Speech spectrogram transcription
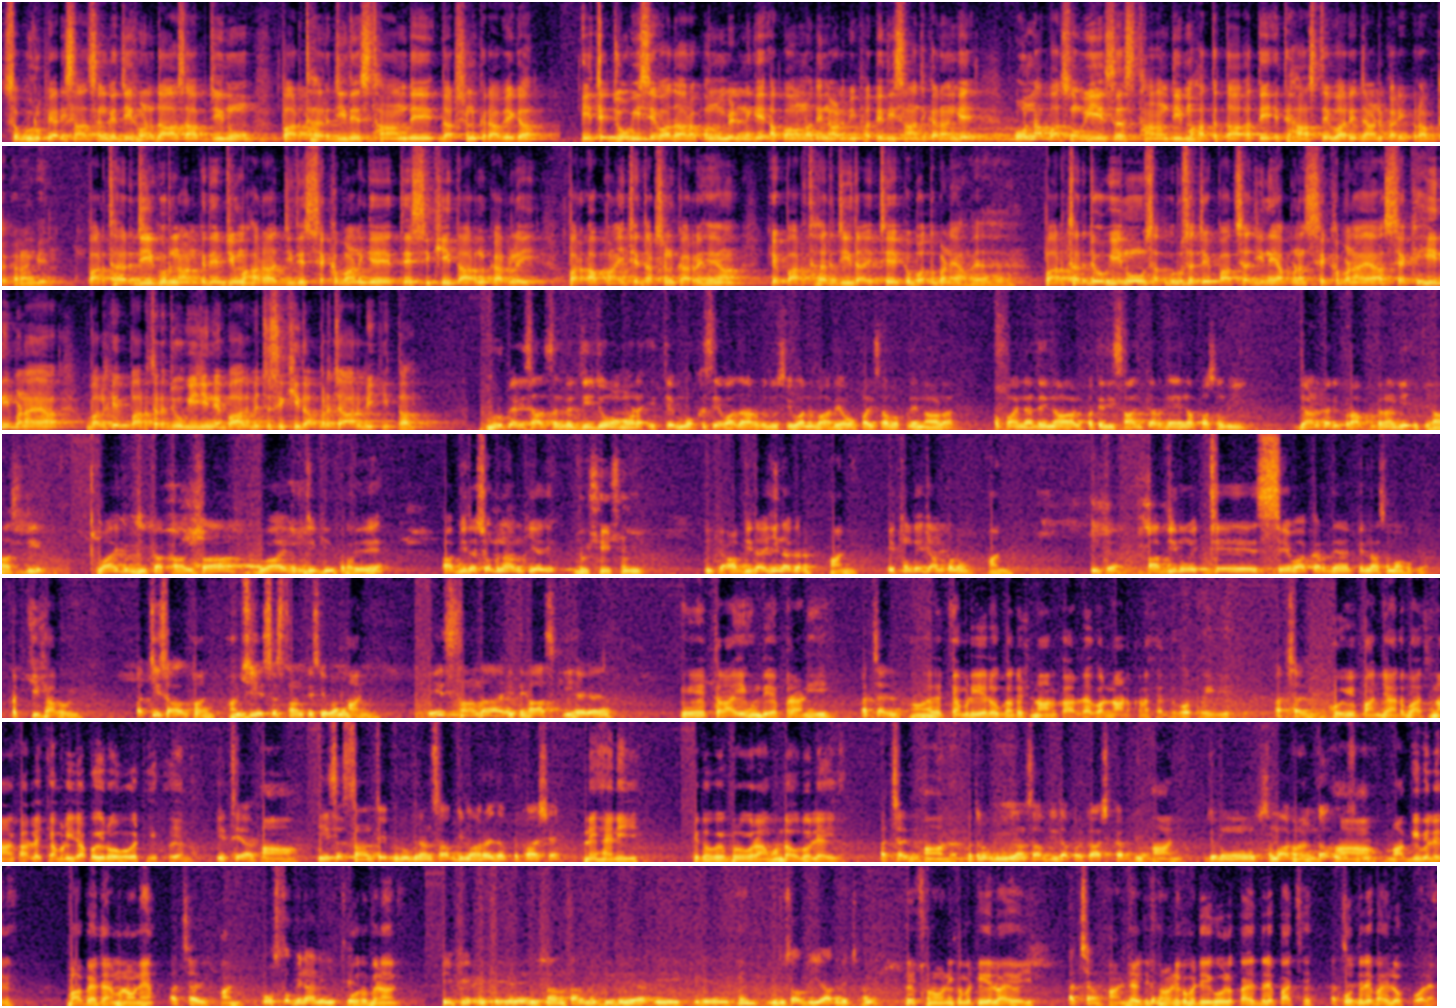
ਸੋ ਗੁਰੂ ਪਿਆਰੀ ਸਾਧ ਸੰਗਤ ਜੀ, ਹੁਣ ਦਾਸ ਆਪ ਜੀ ਨੂੰ ਭਰਥਰ ਜੀ ਦੇ ਸਥਾਨ ਦੇ ਦਰਸ਼ਨ ਕਰਾਵੇਗਾ। ਇੱਥੇ ਜੋ ਵੀ ਸੇਵਾਦਾਰ ਆਪਾਂ ਨੂੰ ਮਿਲਣਗੇ, ਆਪਾਂ ਉਹਨਾਂ ਦੇ ਨਾਲ ਵੀ ਫਤਿਹ ਦੀ ਸਾਂਝ ਕਰਾਂਗੇ। ਉਹਨਾਂ ਪਾਸੋਂ ਵੀ ਇਸ ਸਥਾਨ ਦੀ ਮਹੱਤਤਾ ਅਤੇ ਇਤਿਹਾਸ ਦੇ ਬਾਰੇ ਜਾਣਕਾਰੀ ਪ੍ਰਾਪਤ ਕਰਾਂਗੇ। ਭਰਥਰ ਜੀ, ਗੁਰੂ ਨਾਨਕ ਦੇਵ ਜੀ ਮਹਾਰਾਜ ਜੀ ਦੇ ਸਿੱਖ ਬਣ ਗਏ ਤੇ ਸਿੱਖੀ ਧਾਰਨ ਕਰ ਲਈ। ਪਰ ਆਪਾਂ ਇੱਥੇ ਦਰਸ਼ਨ ਕਰ ਰਹੇ ਹਾਂ ਕਿ ਭਰਥਰ ਜੀ ਦਾ ਇੱਥੇ ਇੱਕ ਬੁੱਤ ਬਣਿਆ ਹੋਇਆ ਹੈ। ਭਰਥਰ ਜੋਗੀ ਨੂੰ ਸਤਿਗੁਰੂ ਸੱਚੇ ਪਾਤਸ਼ਾਹ ਜੀ ਨੇ ਆਪਣਾ ਸਿੱਖ ਬਣਾਇਆ। ਸਿੱਖ ਹੀ ਨਹੀਂ ਬਣਾਇਆ, ਬਲਕਿ ਭਰਥਰ ਜੋਗੀ ਜੀ ਨੇ ਬਾਅਦ ਵਿੱਚ ਸਿੱਖੀ ਦਾ ਪ੍ਰਚਾਰ ਵੀ ਕੀਤਾ। ਗੁਰੂ ਪਿਆਰੀ ਸਾਧ ਸੰਗਤ ਜੀ ਜੋ ਹੁਣ ਇੱਥੇ ਮੁੱਖ ਸੇਵਾਦਾਰ ਵਜੋਂ ਸੇਵਾ ਨਿਭਾ ਰਹੇ ਉਹ ਭਾਈ ਸਾਹਿਬ ਆਪਣੇ ਨਾਲ। ਆਪਾਂ ਇਹਨਾਂ ਦੇ ਨਾਲ ਫਤਿਹ ਦੀ ਸਾਂਝ ਕਰਦੇ ਆ ਇਹਨਾਂ ਪਾਸੋਂ ਵੀ ਜਾਣਕਾਰੀ ਪ੍ਰਾਪਤ ਕਰਾਂਗੇ ਇਤਿਹਾਸ ਦੀ। ਵਾਹਿਗੁਰੂ ਜੀ ਕਾ ਖਾਲਸਾ ਵਾਹਿਗੁਰੂ ਜੀ ਕੀ ਫਤਿਹ। ਆਪ ਜੀ ਦਾ ਸ਼ੁਭ ਨਾਮ ਕੀ ਹੈ ਜੀ? ਜਗਸ਼ੀਸ਼ ਸਿੰਘ। ਠੀਕ ਹੈ ਆਪ ਜੀ ਦਾ ਇਹੀ ਨਗਰ? ਹਾਂਜੀ। ਇੱਥੋਂ ਦੇ ਜੰਪਲੋਂ ਹਾਂਜੀ। ਠੀਕ ਹੈ ਆਪ ਜੀ ਨੂੰ ਇੱਥੇ ਸੇਵਾ ਕਰਦਿਆਂ ਕਿੰਨਾ ਸਮਾਂ ਹੋ ਗਿਆ? 25 ਸਾਲ ਹੋ ਗਏ। 25 ਸਾਲ ਤੋਂ। ਤੁਸੀਂ ਇਸ ਸਥਾਨ ਤੇ ਸੇਵਾ ਨਿਭਾ ਹਾਂਜੀ। ਇਸ ਸਥਾਨ ਦਾ ਇਤਿਹਾਸ ਕੀ ਹੈਗਾ ਆ? ਇਹ ਤਰਾਈ ਹੁੰਦੀ ਹੈ ਪੁਰਾਣੀ ਜੀ। ਅੱਛਾ ਜੀ। ਹਾਂ ਇਹ ਚਮੜੀ ਦੇ ਰੋਗਾਂ ਤੋਂ ਇਸ਼ਨਾਨ ਕਰਦਾ ਗੁਰੂ ਨਾਨਕ ਨੇ ਸਿੱਧ ਘੁੱਟ ਹੋਈ ਵੀ ਹੈ। ਅੱਛਾ ਜੀ। ਕੋਈ ਵੀ ਪੰਜ ਐਤਵਾਰ ਇਸ਼ਨਾਨ ਕਰ ਲੈ ਚਮੜੀ ਦਾ ਕੋਈ ਰੋਗ ਹੋਵੇ ਠੀਕ ਹੋ ਜਾਂਦਾ। ਇੱਥੇ ਆ ਹਾਂ। ਇਸ ਸਥਾਨ ਤੇ ਗੁਰੂ ਗ੍ਰੰਥ ਸਾਹਿਬ ਜੀ ਮਹਾਰਾਜ ਦਾ ਪ੍ਰਕਾਸ਼ ਹੈ? ਨਹੀਂ ਹੈ ਨਹੀਂ ਜੀ। ਜਦੋਂ ਕੋਈ ਪ੍ਰੋਗਰਾਮ ਹੁੰਦਾ ਉਦੋਂ ਲਿਆਈਦਾ ਅੱਛਾ ਜੀ। ਹਾਂ। ਮਤਲਬ ਗੁਰੂ ਗ੍ਰੰਥ ਸਾਹਿਬ ਜੀ ਦਾ ਪ੍ਰਕਾਸ਼ ਕਰਦੇ ਹੋ ਹਾਂ ਜੀ। ਜਦੋਂ ਸਮਾਗਮ ਹੁੰਦਾ ਉਸ ਹਾਂ ਮਾਗੀ ਵੇਲੇ ਦੇ ਬਾਬਿਆਂ ਦਾ ਮਨਾਉਣੇ ਆ। ਅੱਛਾ ਜੀ। ਹਾਂਜੀ ਉਸ ਤੋਂ ਬਿਨਾ ਨਹੀਂ ਇੱਥੇ? ਉਹ ਤੋਂ ਬਿਨਾਂ ਨਹੀਂ। ਤੇ ਫਿਰ ਇੱਥੇ ਜਿਹੜੇ ਨਿਸ਼ਾਨ ਸਾਹਿਬ ਲੱਗੇ ਹੋਏ ਆ ਇਹ ਕਿਹੜੇ ਗੁਰੂ ਸਾਹਿਬ ਦੀ ਯਾਦ ਵਿੱਚ ਹਨ? ਇਹ ਸੁਣਾਉਣੀ ਕਮੇਟੀ ਦੇ ਲਾਏ ਹੋਏ ਜੀ। ਅੱਛਾ। ਹਾਂ ਜਿਹੜੀ ਇੱਕ- ਸੁਣਾਉਣੀ ਕਮੇਟੀ ਦੀ ਗੋਲਕਾ ਇਧਰਲੇ ਪਾਸੇ। ਉਧਰਲੇ ਪਾਸੇ ਲੋਕੋ ਵਾਲੇ।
